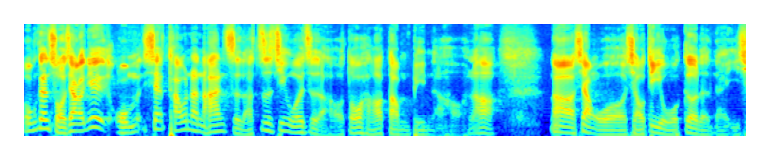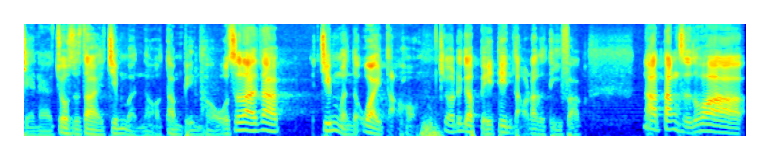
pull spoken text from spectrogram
我们跟手枪，因为我们现在台湾的男孩子啊，至今为止啊，我都好好当兵的哈。然后，那像我小弟，我个人呢，以前呢，就是在金门哦当兵哈。我是在在金门的外岛哈，就那个北定岛那个地方。那当时的话，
